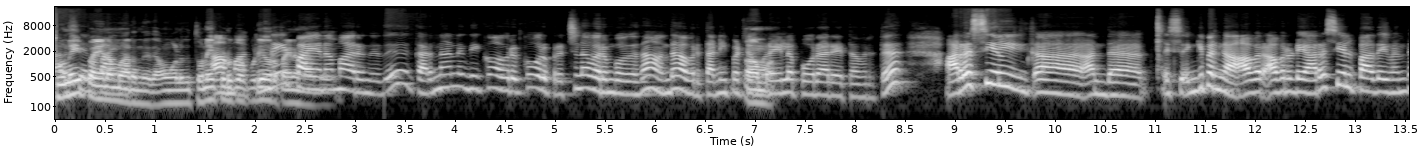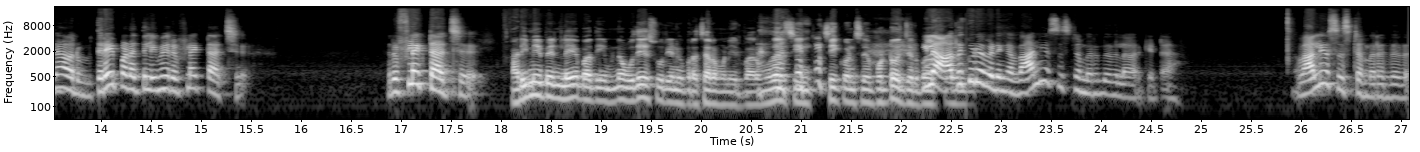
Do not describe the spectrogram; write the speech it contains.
துணை பயணமா. இருந்தது அவங்களுக்கு துணை கொடுக்கக்கூடிய ஒரு பயணமா இருந்தது. கருணாநிதிக்கும் அவருக்கும் ஒரு பிரச்சனை வரும்போது தான் வந்து அவர் தனிப்பட்ட. முறையில போறாரே தவிர்த்து அரசியல் அந்த இங்க பாருங்க அவர் அவருடைய அரசியல் பாதை வந்து அவர் திரைப்படத்திலயுமே ரிஃப்ளெக்ட் ஆச்சு ரிஃப்ளெக்ட் ஆச்சு. அடிமை பெண்லயே பாத்தீங்க அப்படின்னா உதயசூரியனுக்கு பிரச்சாரம் பண்ணியிருப்பாரு. முதல் சீன் சீக்வன்ஸ்ல பொட்டு இல்ல அது வச்சிருப்பாரு கூட விடுங்க. வேல்யூ சிஸ்டம் இருந்ததுல அவர்கிட்ட. வேல்யூ சிஸ்டம் இருந்தது.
